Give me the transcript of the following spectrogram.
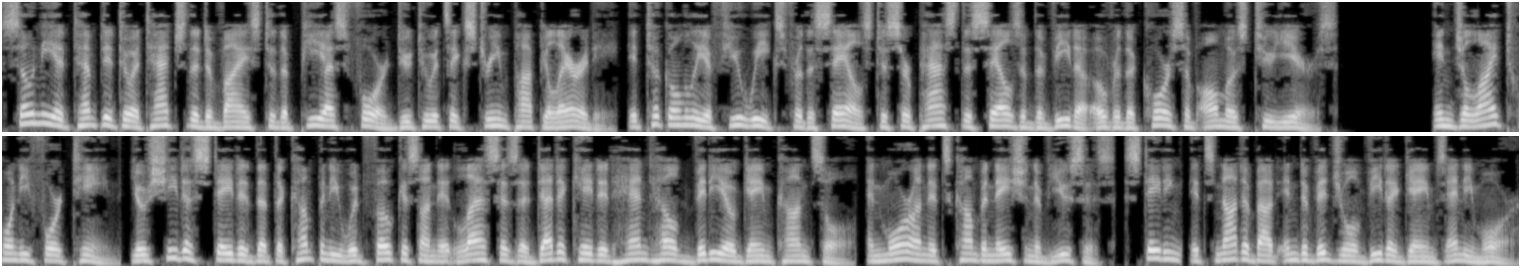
Sony attempted to attach the device to the PS4 due to its extreme popularity, it took only a few weeks for the sales to surpass the sales of the Vita over the course of almost two years. In July 2014, Yoshida stated that the company would focus on it less as a dedicated handheld video game console, and more on its combination of uses, stating it's not about individual Vita games anymore.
